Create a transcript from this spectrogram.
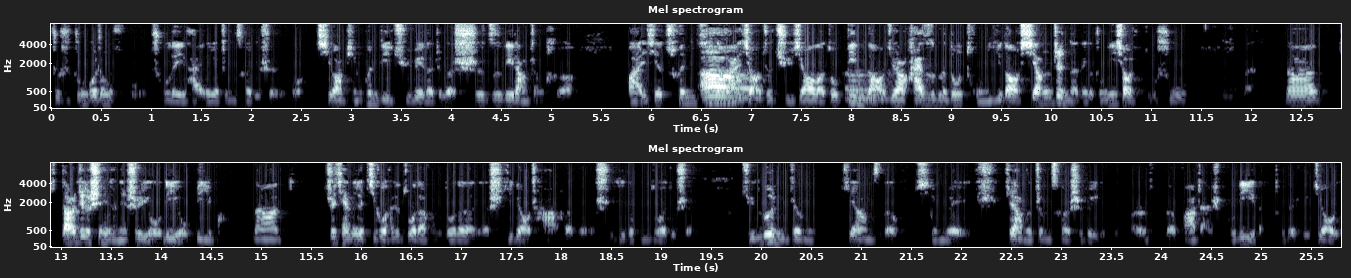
就是中国政府出了一台这个政策，就是我希望贫困地区为了这个师资力量整合，把一些村级的晚小哦就取消了，都并到，就让孩子们都统一到乡镇的那个中心校去读书。那当然，这个事情肯定是有利有弊嘛。那之前那个机构他就做了很多的实际调查和实际的工作，就是去论证这样子的行为是这样的政策是对儿童的发展是不利的，特别是教育。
